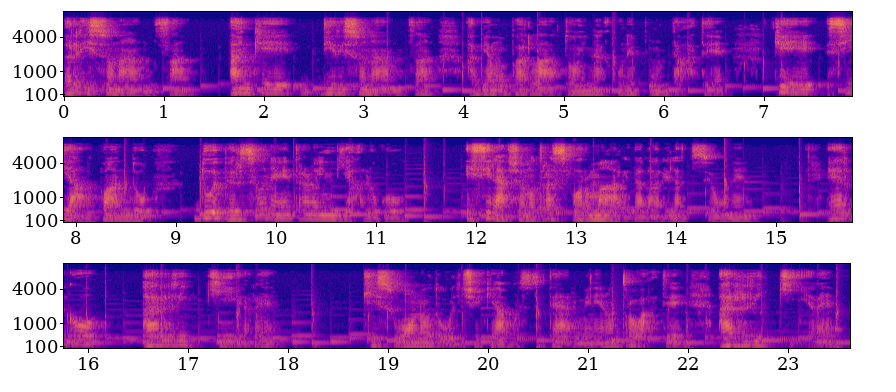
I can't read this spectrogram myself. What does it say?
risonanza. Anche di risonanza abbiamo parlato in alcune puntate, che si ha quando due persone entrano in dialogo e si lasciano trasformare dalla relazione, ergo arricchire. Che suono dolce che ha questo termine, non trovate? Arricchire.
